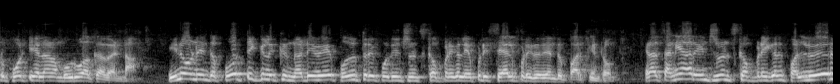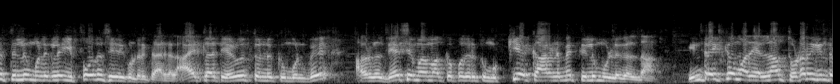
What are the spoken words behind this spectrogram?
ஒரு போட்டியெல்லாம் நம்ம உருவாக்க வேண்டாம். இன்னொன்னு இந்த போட்டிகளுக்கு நடுவே பொதுத்துறை பொது இன்சூரன்ஸ் கம்பெனிகள் எப்படி செயல்படுகிறது என்று பார்க்கின்றோம். ஏன்னா தனியார் இன்சூரன்ஸ் கம்பெனிகள் பல்வேறு தில்லுமுல்லுகளை இப்போதும் செய்து கொண்டிருக்கிறார்கள். ஆயிரத்தி தொள்ளாயிரத்தி எழுபத்தி ஒண்ணுக்கு முன்பு அவர்கள் தேசியமயமாக்கப்படுவதற்கு முக்கிய காரணமே தில்லுமுல்லுகள் தான். இன்றைக்கும் அதையெல்லாம் தொடர்கின்ற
